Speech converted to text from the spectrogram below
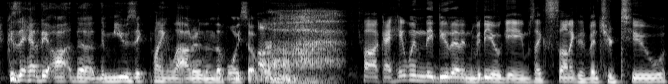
because they have the uh, the the music playing louder than the voiceover. Ah, fuck, I hate when they do that in video games like Sonic Adventure 2.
